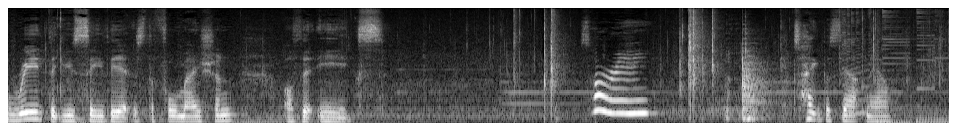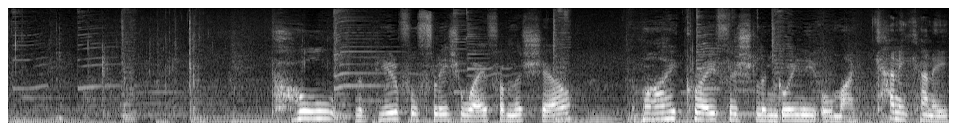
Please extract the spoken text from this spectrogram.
red that you see there is the formation of the eggs. Take this out now. Pull the beautiful flesh away from the shell. My crayfish linguine or my kani kani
